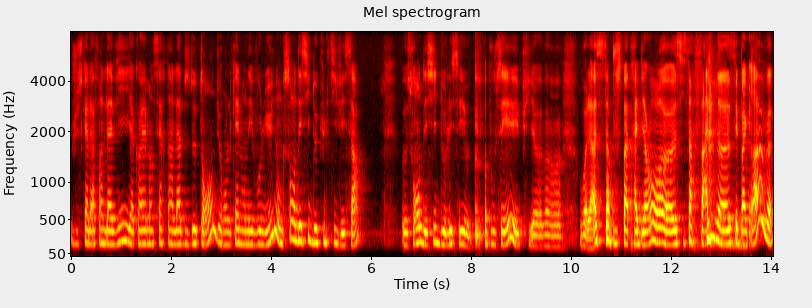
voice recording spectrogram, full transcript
jusqu'à la fin de la vie, il y a quand même un certain laps de temps durant lequel on évolue. Donc soit on décide de cultiver euh, soit on décide de laisser euh, pousser et puis euh, ben, voilà si ça pousse pas très bien si ça fane c'est pas grave.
